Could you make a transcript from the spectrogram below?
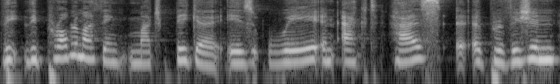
The, the problem, I think, much bigger is where an act has a, a provision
